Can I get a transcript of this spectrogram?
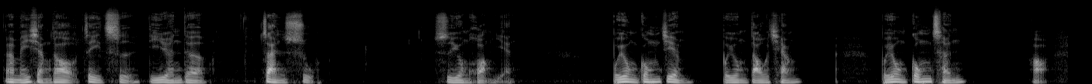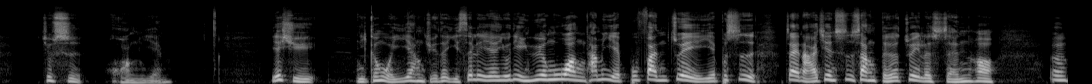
但没想到这一次敌人的战术是用谎言，不用弓箭，不用刀枪，不用攻城，好，就是谎言。也许你跟我一样觉得以色列人有点冤枉，他们也不犯罪，也不是在哪一件事上得罪了神哈，呃，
